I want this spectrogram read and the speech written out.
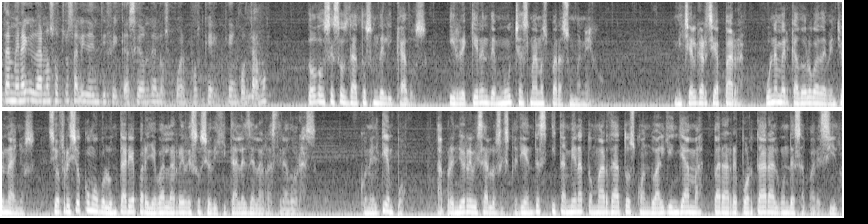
también ayudar nosotros a la identificación de los cuerpos que, que encontramos. Todos esos datos son delicados y requieren de muchas manos para su manejo. Michelle García Parra, una mercadóloga de 21 años, se ofreció como voluntaria para llevar las redes sociodigitales de las rastreadoras. Con el tiempo, aprendió a revisar los expedientes y también a tomar datos cuando alguien llama para reportar a algún desaparecido.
